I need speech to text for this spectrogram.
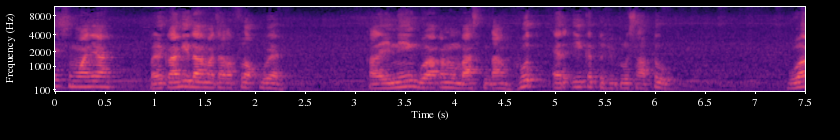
semuanya, balik lagi dalam acara vlog gue. Kali ini gue akan membahas tentang HUT RI ke-71 Gue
